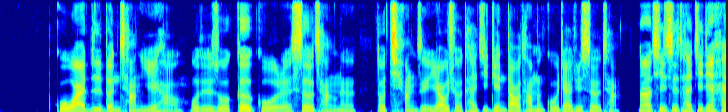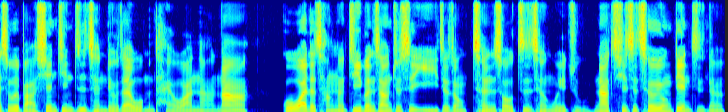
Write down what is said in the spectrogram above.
国外日本厂也好，或者是说各国的设厂呢，都抢着要求台积电到他们国家去设厂。那其实台积电还是会把先进制程留在我们台湾呐。那国外的厂呢，基本上就是以这种成熟制程为主。那其实车用电子呢，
